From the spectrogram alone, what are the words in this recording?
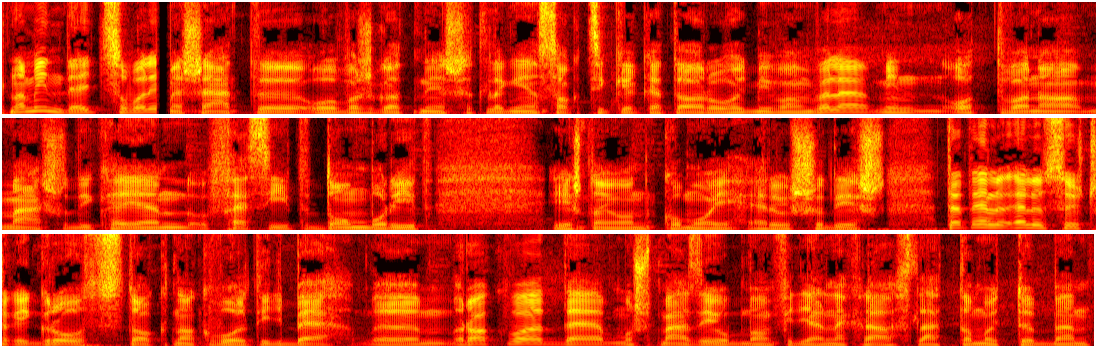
Na mindegy, szóval érdemes átolvasgatni esetleg ilyen szakcikkeket arról, hogy mi van vele. Min, ott van a második helyen, feszít, domborít, és nagyon komoly erősödés. Tehát el, először is csak egy growth stocknak volt így berakva, de most már azért jobban figyelnek rá, azt láttam, hogy többen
